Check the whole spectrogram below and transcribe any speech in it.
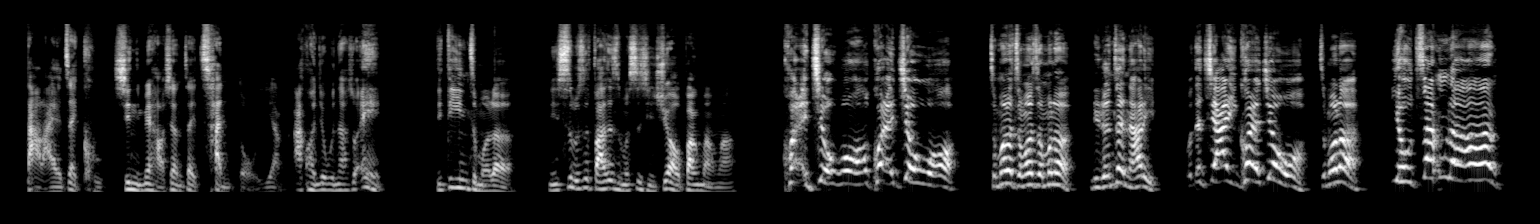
打来了在哭，心里面好像在颤抖一样。阿宽就问他说：“哎、欸，弟弟你怎么了？你是不是发生什么事情需要我帮忙吗？快来救我！快来救我！”怎么了？怎么了？怎么了？你人在哪里？我在家里，快来救我！怎么了？有蟑螂！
